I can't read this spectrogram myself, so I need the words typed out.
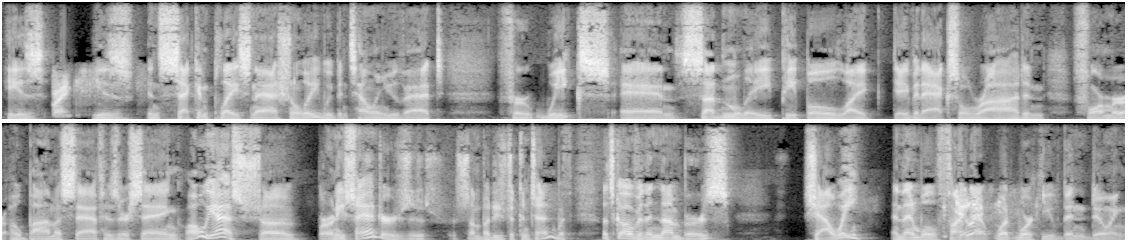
He is Right. he is in second place nationally. We've been telling you that for weeks, and suddenly people like David Axelrod and former Obama staffers are saying, "Oh yes, uh, Bernie Sanders is somebody to contend with." Let's go over the numbers, shall we? And then we'll find out what work you've been doing.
